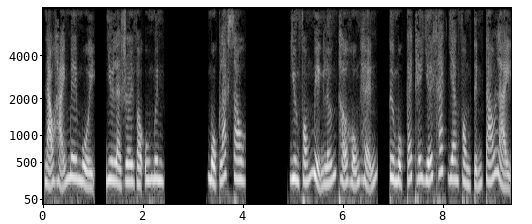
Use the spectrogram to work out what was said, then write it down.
não hải mê muội, như là rơi vào u minh. Một lát sau, Dương phóng miệng lớn thở hổn hển, từ một cái thế giới khác gian phòng tỉnh táo lại,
